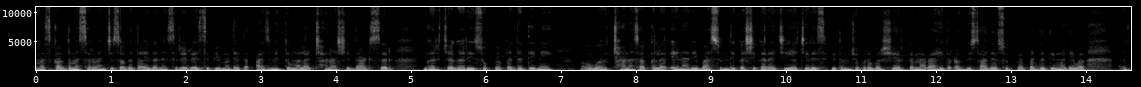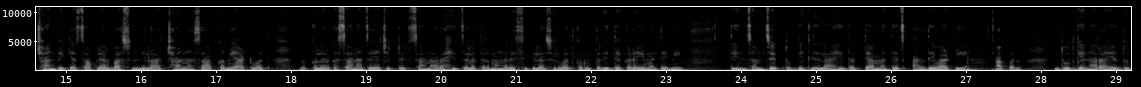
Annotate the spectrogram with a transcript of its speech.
नमस्कार तुम्हा सर्वांचे स्वागत आहे दनसरी रेसिपीमध्ये. तर आज मी तुम्हाला छान अशी दाटसर घरच्या घरी सोप्या पद्धतीने व छान असा कलर येणारी बासुंदी कशी करायची याची रेसिपी तुमच्याबरोबर शेअर करणार आहे. तर अगदी साध्या सोप्या पद्धतीमध्ये व छानपैकी असं आपल्याला बासुंदीला छान असा कमी आठवत कलर कसा आणायचा याची ट्रिक सांगणार आहे. चला तर मग रेसिपीला सुरुवात करू. तर इथे कढईमध्ये मी तीन चमचे तूप घेतलेलं आहे. तर त्यामध्येच अर्धी वाटी आपण दूध घेणार आहे. दूध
